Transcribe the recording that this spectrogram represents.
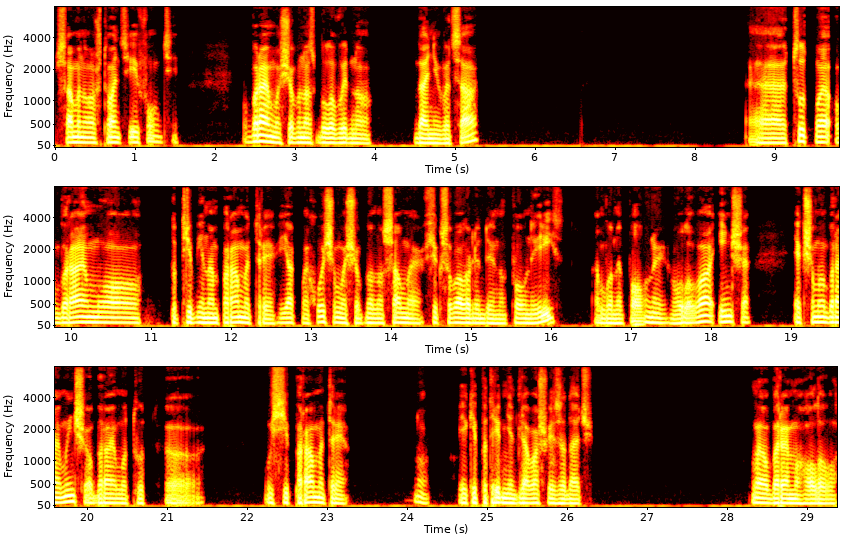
саме налаштувань цієї функції. Обираємо, щоб у нас було видно дані VCA. Е, Тут ми обираємо потрібні нам параметри, як ми хочемо, щоб воно саме фіксувало людину. Повний ріст або неповний, голова, інше. Якщо ми обираємо інше, обираємо тут е, усі параметри, ну, які потрібні для вашої задачі. Ми оберемо голову.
